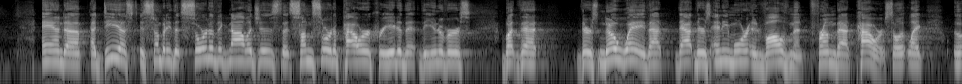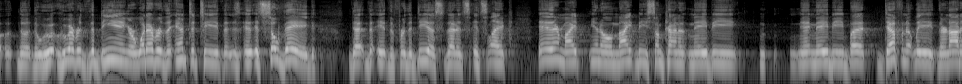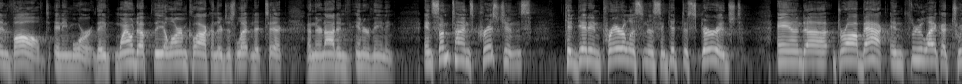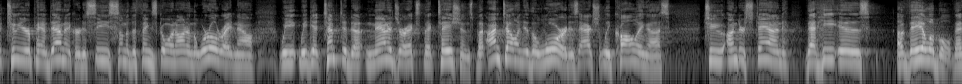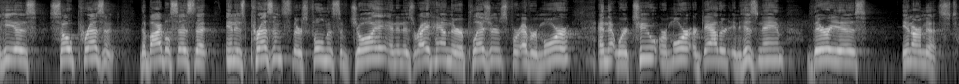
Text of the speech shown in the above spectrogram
And uh, a deist is somebody that sort of acknowledges that some sort of power created the, the universe, but that there's no way that, that there's any more involvement from that power. So, like, the, the, whoever the being or whatever the entity, it's so vague that it, for the deist that it's, it's like yeah, there might, you know, might be some kind of maybe, maybe, but definitely they're not involved anymore. They wound up the alarm clock and they're just letting it tick and they're not in, intervening. And sometimes Christians can get in prayerlessness and get discouraged and uh, draw back. And through like a two year pandemic or to see some of the things going on in the world right now, we, we get tempted to manage our expectations. But I'm telling you, the Lord is actually calling us to understand that He is available, that He is so present. The Bible says that in His presence there's fullness of joy, and in His right hand there are pleasures forevermore, and that where two or more are gathered in His name, there He is in our midst.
